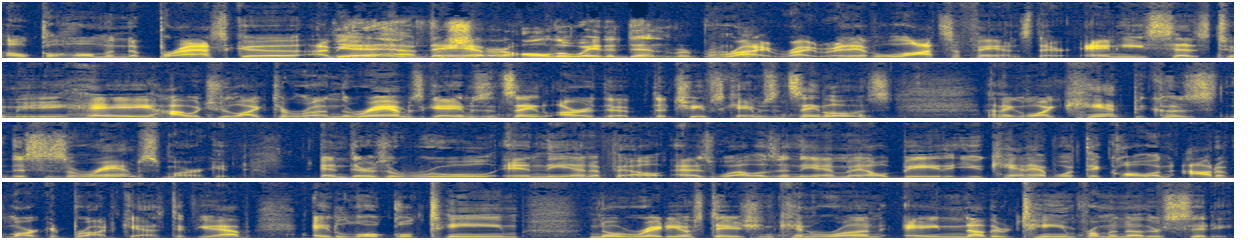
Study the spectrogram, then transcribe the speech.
Oklahoma, Nebraska. I mean, Yeah, they have sure. All the way to Denver, probably. Right, right, right. They have lots of fans there. And he says to me, "Hey, how would you like to run the Rams games in St. or the the Chiefs games in St. Louis?" And I go, "I can't because this is a Rams market." And there's a rule in the NFL as well as in the MLB that you can't have what they call an out of market broadcast. If you have a local team, no radio station can run another team from another city.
